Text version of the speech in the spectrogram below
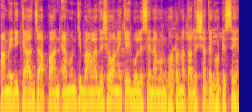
আমেরিকা, জাপান, এমনকি বাংলাদেশেও অনেকেই বলেছেন এমন ঘটনা তাদের সাথে ঘটেছে।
